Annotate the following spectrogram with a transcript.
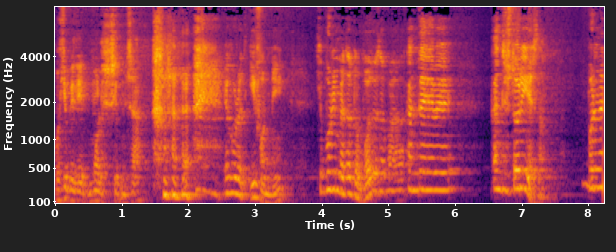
Όχι επειδή μόλις ξύπνησα. έχω ερωτική φωνή και μπορεί μετά το πόδι να κάνετε, κάνετε ιστορίες. Να. Μπορεί να.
